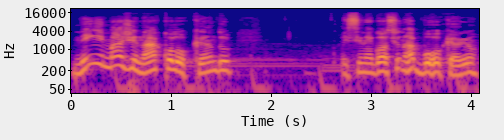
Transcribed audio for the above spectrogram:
nem imaginar colocando esse negócio na boca, viu?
